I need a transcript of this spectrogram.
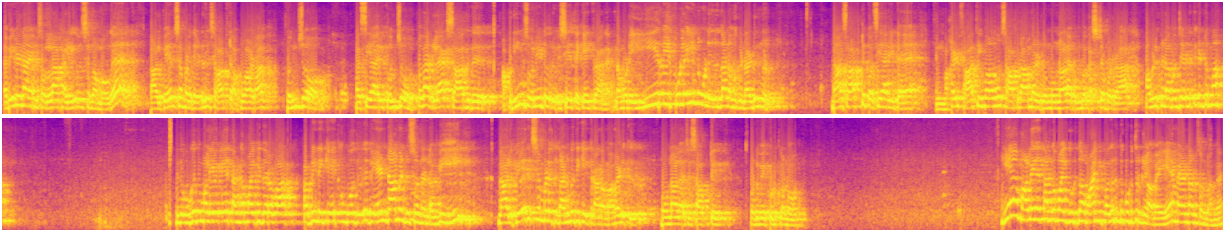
நபிகள்நாயகம் சொல்லா கலைவு சொல்லுவாங்க நாலு பேர் சம்பளத்தை எடுத்து சாப்பிட்டு அப்பாடா கொஞ்சம் பசியாரி கொஞ்சம் இப்பதான் ரிலாக்ஸ் ஆகுது அப்படின்னு சொல்லிட்டு ஒரு விஷயத்தை கேட்கறாங்க. நம்முடைய ஈரல் குலைன்னு ஒன்று இருந்தா நமக்கு நடுங்கணும் நான் சாப்பிட்டு பசியாரிட்டேன் என் மகள் ஃபாத்திமாவும் சாப்பிடாம ரெண்டு மூணு நாள் ரொம்ப கஷ்டப்படுறா. அவளுக்கு நான் கொஞ்சம் எடுத்துக்கிட்டுமா? இந்த உகதுமலையவே தங்கமாக்கி தரவா அப்படின்னு கேட்கும்போது வேண்டாம் என்று சொன்ன நம்பி நாலு பேர் சம்பளத்துக்கு அனுமதி கேட்கிறாங்க மகளுக்கு. மூணு நாள் ஆச்சு சாப்பிட்டு கொண்டு போய் கொடுக்கணும். ஏன் மலையை தங்கமாக்கி கொடுத்தா வாங்கி பகிர்ந்து கொடுத்துருக்கலாமே ஏன் வேண்டாம்னு சொன்னாங்க?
